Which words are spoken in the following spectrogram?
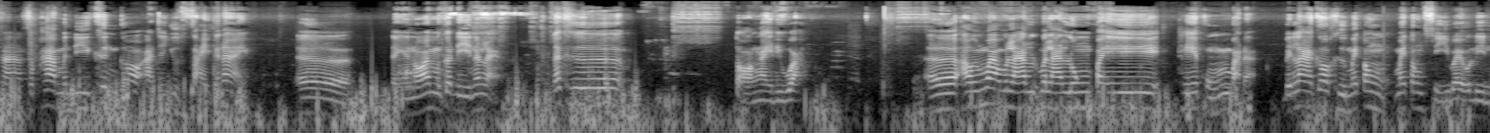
ถ้าสภาพมันดีขึ้นก็อาจจะหยุดใส่ก็ได้ เออ แต่อย่างน้อยมันก็ดีนั่นแหละ แล้วคือ ต่อไงดีวะ เออ เอาเป็นว่าเวลาเวลาลงไปเทผงบำบัดอะเบลล่าก็คือไม่ต้องไม่ต้องสีไวโอลิน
